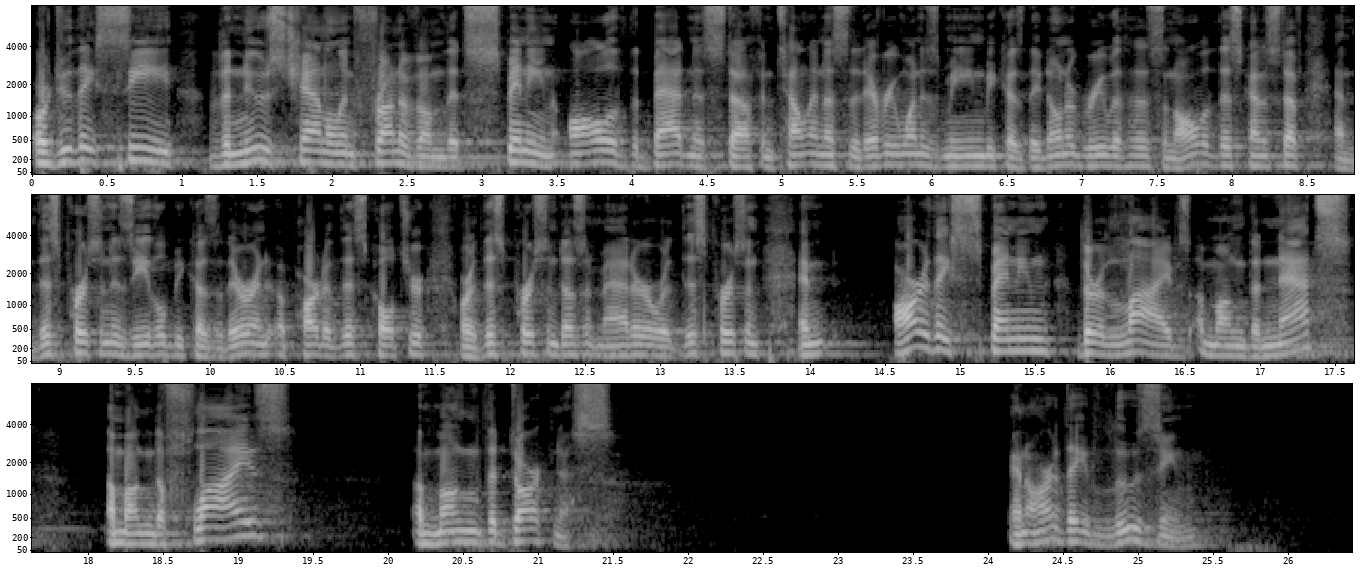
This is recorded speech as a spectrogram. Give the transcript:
Or do they see the news channel in front of them that's spinning all of the badness stuff and telling us that everyone is mean because they don't agree with us and all of this kind of stuff, and this person is evil because they're a part of this culture, or this person doesn't matter, or this person? And are they spending their lives among the gnats, among the flies, among the darkness? And are they losing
